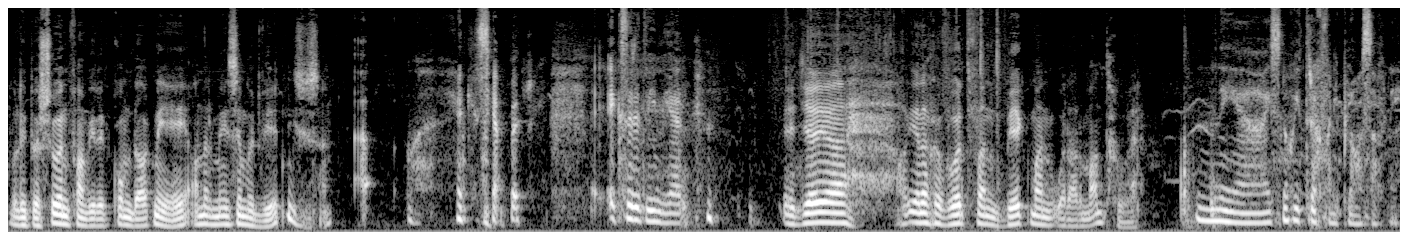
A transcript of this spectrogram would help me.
wil die persoon van wie dit kom dalk nie hê ander mense moet weet nie, Susan. Ek is jammer. Ek sit dit hier neer. Het jy uh, al enige woord van Beekman oor Armand gehoor? Nee, hy's nog nie terug van die plaas af nie.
